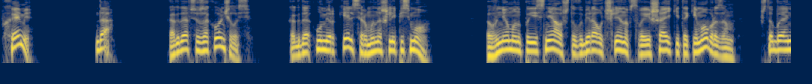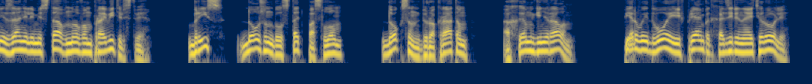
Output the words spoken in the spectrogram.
«В Хэме?» «Да. Когда все закончилось, когда умер Кельсер, мы нашли письмо. В нем он пояснял, что выбирал членов своей шайки таким образом, чтобы они заняли места в новом правительстве. Брис должен был стать послом, Доксон — бюрократом, а Хэм — генералом. Первые двое и впрямь подходили на эти роли.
